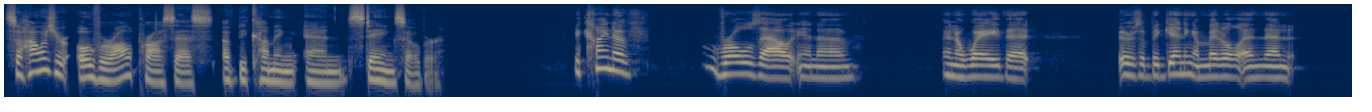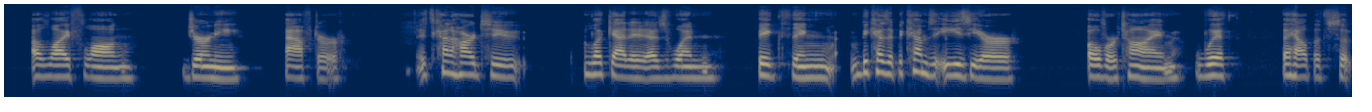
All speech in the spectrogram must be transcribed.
So, how was your overall process of becoming and staying sober? it kind of rolls out in a in a way that there's a beginning, a middle, and then a lifelong journey after. It's kind of hard to look at it as one big thing because it becomes easier over time with the help of so-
